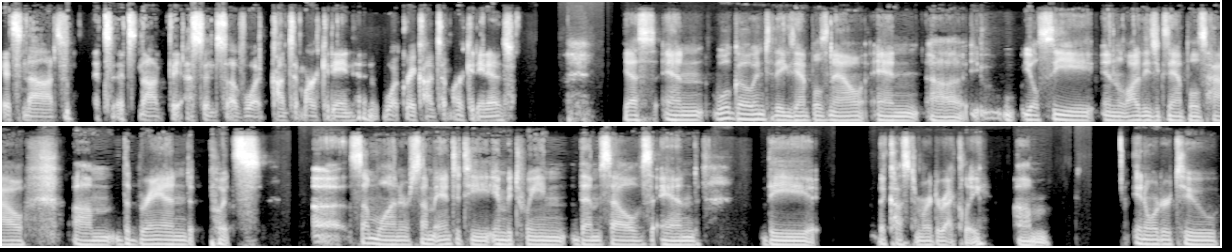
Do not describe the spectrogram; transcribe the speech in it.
it's not it's it's not the essence of what content marketing and what great content marketing is. Yes, and we'll go into the examples now, and uh, you'll see in a lot of these examples how um, the brand puts uh, someone or some entity in between themselves and the the customer directly, um, in order to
